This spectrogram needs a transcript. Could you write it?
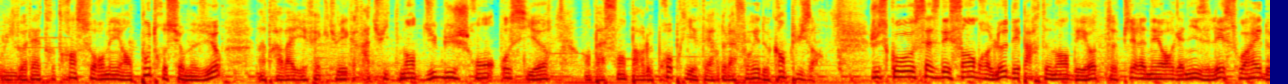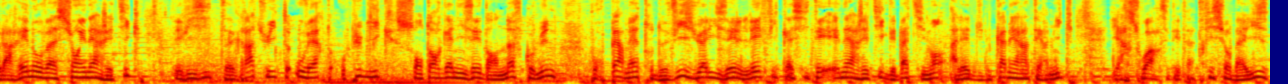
où il doit être transformé en poutre sur mesure, un travail effectué gratuitement du bûcheron au scieur en passant par le propriétaire de la forêt de Campuzan. Jusqu'au 16 décembre, le département des Hautes-Pyrénées organise les soirées de la rénovation énergétique. Les visites gratuites ouvertes au public sont organisées dans 9 communes pour permettre de visualiser l'efficacité énergétique des bâtiments à l'aide d'une caméra thermique. Hier soir, c'était à Tri-sur-Baïse.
